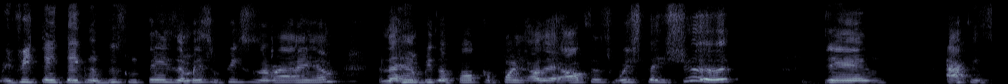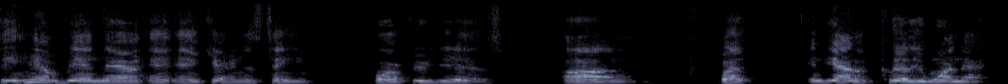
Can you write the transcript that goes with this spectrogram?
If he think they can do some things and make some pieces around him and let him be the focal point of their offense, which they should, then I can see him being there and, and carrying this team for a few years. Um, but Indiana clearly won that.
